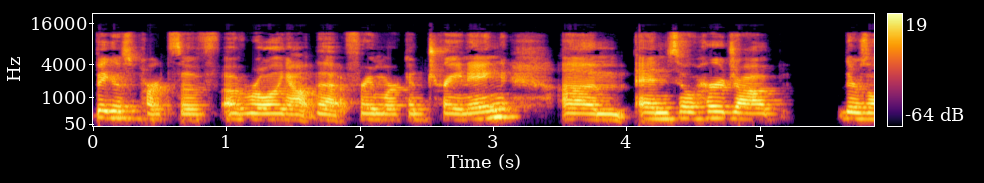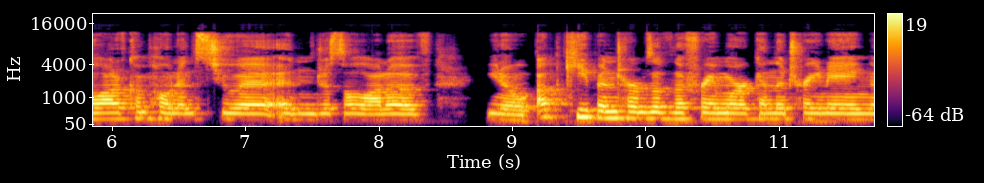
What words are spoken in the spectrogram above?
biggest parts of, of rolling out that framework and training. Um, and so her job there's a lot of components to it and just a lot of you know upkeep in terms of the framework and the training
